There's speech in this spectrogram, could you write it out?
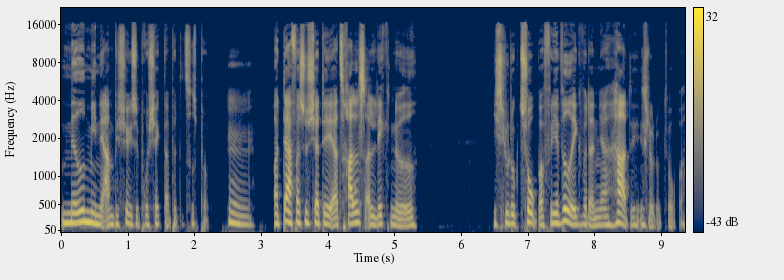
med mine ambitiøse projekter på det tidspunkt. Mm. Og derfor synes jeg, det er træls at lægge noget i slut oktober, for jeg ved ikke, hvordan jeg har det i slut oktober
